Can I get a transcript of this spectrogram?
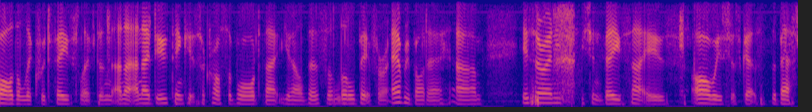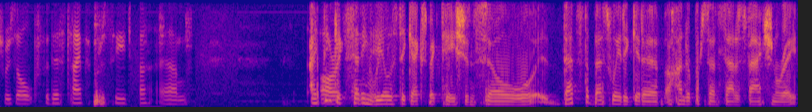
for the liquid facelift, and and I, and I do think it's across the board that you know there's a little bit for everybody. Um, is there any patient base that is always just gets the best results for this type of procedure? Um, I think it's setting realistic expectations. So that's the best way to get a 100% satisfaction rate.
